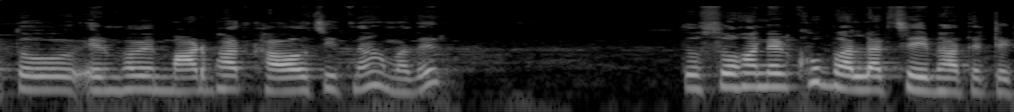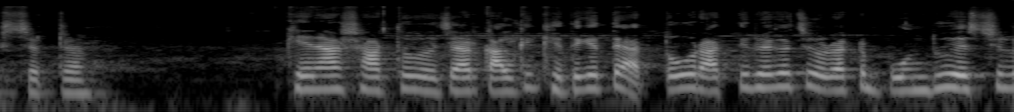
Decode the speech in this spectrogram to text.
এত এরমভাবে মার ভাত খাওয়া উচিত না আমাদের। তো সোহানের খুব ভালো লাগছে এই ভাতের টেক্সচারটা কেনার সার্থক হয়েছে। আর কালকে খেতে খেতে এত রাত্রি হয়ে গেছে, ওরা একটা বন্ধু এসেছিল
